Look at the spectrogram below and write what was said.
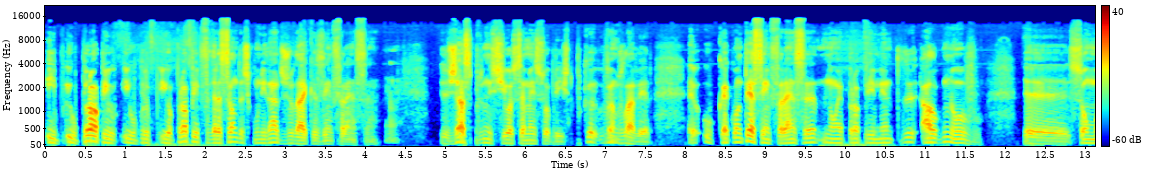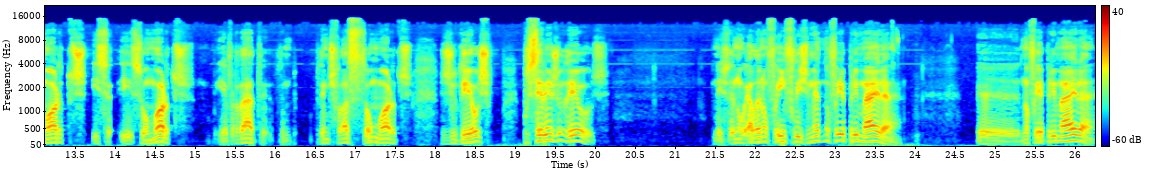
e, e, o próprio, e, o, e a própria Federação das Comunidades Judaicas em França já se pronunciou também sobre isto, porque vamos lá ver, eh, o que acontece em França não é propriamente algo novo. Uh, são mortos, e, e são mortos, é verdade, podemos falar se são mortos, judeus por serem judeus. Ela não foi, infelizmente, não foi a primeira. Uh, não foi a primeira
